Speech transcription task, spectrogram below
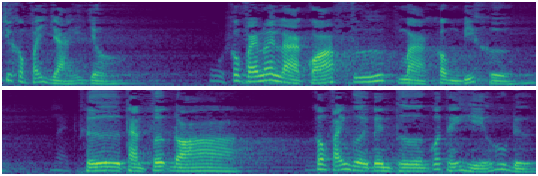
chứ không phải dạy dỗ Không phải nói là quá phước mà không biết hưởng. Thư thành phước đó không phải người bình thường có thể hiểu được.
